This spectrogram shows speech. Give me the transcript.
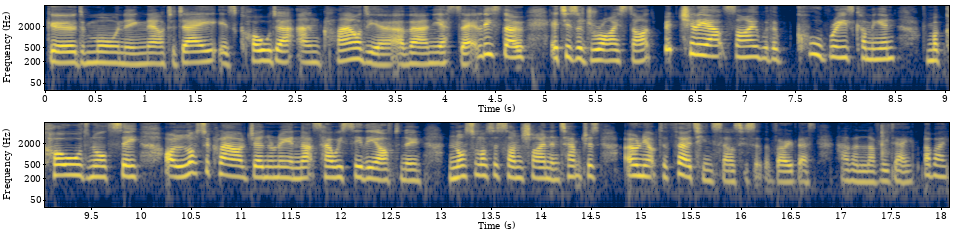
Good morning. Now, today is colder and cloudier than yesterday. At least, though, it is a dry start. A bit chilly outside with a cool breeze coming in from a cold North Sea. A lot of cloud generally, and that's how we see the afternoon. Not a lot of sunshine and temperatures only up to 13 Celsius at the very best. Have a lovely day. Bye bye.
